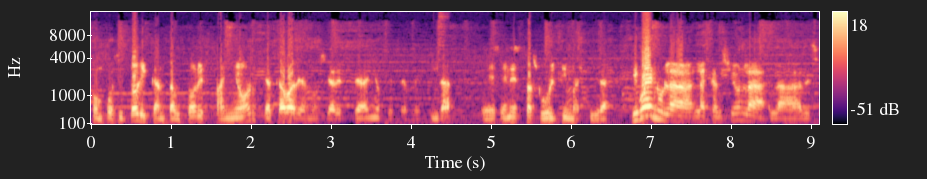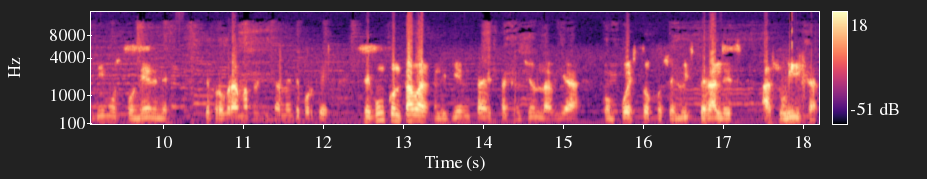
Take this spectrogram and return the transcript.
compositor y cantautor español que acaba de anunciar este año que se retira eh, en esta su última gira. Y bueno, la, canción la, la decidimos poner en este programa precisamente porque, según contaba la leyenda, esta canción la había compuesto José Luis Perales a su hija.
